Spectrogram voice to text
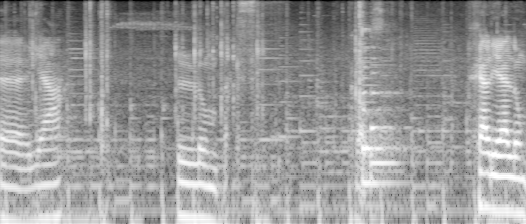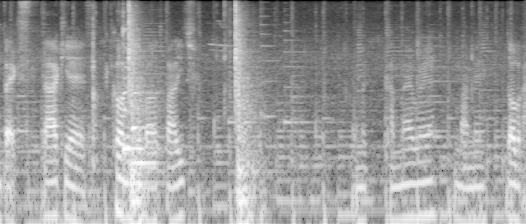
e, ja Lumpex. Hell yeah Lumpex. Tak jest. Kory trzeba odpalić kamery Mamy... Dobra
